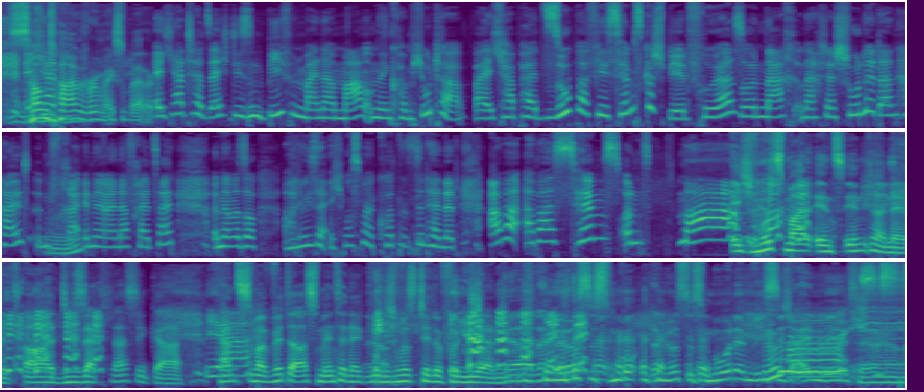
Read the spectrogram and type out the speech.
Sometimes Remakes are better. Ich hatte tatsächlich diesen Beef in meiner Mom um den Computer, weil ich habe halt super viel Sims gespielt früher, so nach, nach der Schule dann halt in, Fre in meiner Freizeit. Und dann war so, oh Luisa, ich muss mal kurz ins Internet. Aber, aber Sims und Mom. Ich muss mal ins Internet. Oh, dieser Klassiker. Ja. Kannst du mal bitte aus dem Internet gehen? Ich muss telefonieren. Ja, dann hörst du das, Modem, wie es sich einwählt. Ja, ja.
